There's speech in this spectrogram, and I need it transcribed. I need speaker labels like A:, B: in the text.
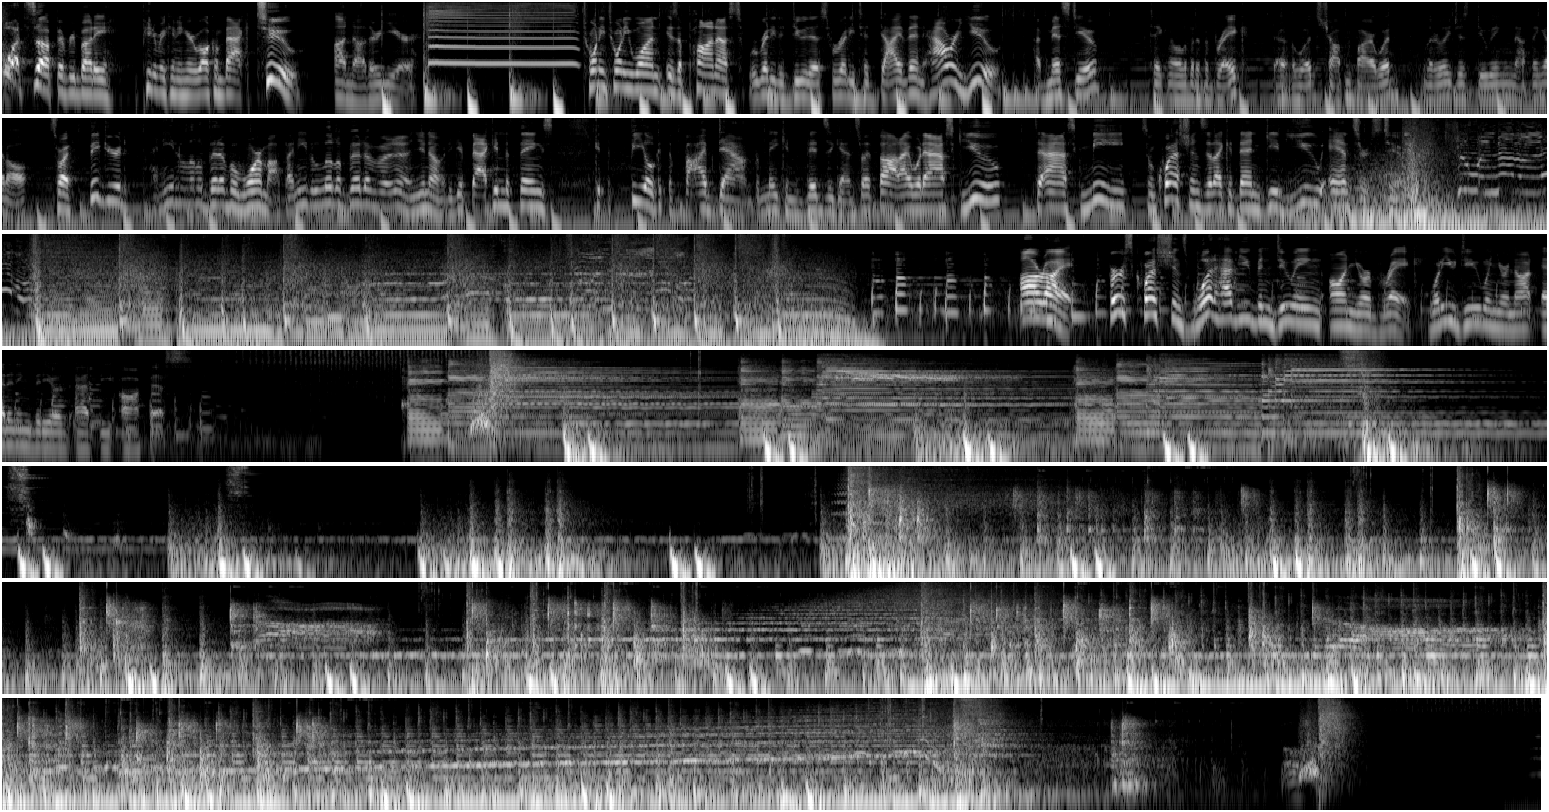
A: What's up, everybody? Peter McKinnon here. Welcome back to another year. 2021 is upon us. We're ready to do this. We're ready to dive in. How are you? I've missed you. Taking a little bit of a break. Just out in the woods, chopping firewood. Literally just doing nothing at all. So I figured I need a little bit of a warm up. I need a little bit of a, you know, to get back into things, get the feel, get the vibe down for making vids again. So I thought I would ask you to ask me some questions that I could then give you answers to. All right, first questions. What have you been doing on your break? What do you do when you're not editing videos at the office?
